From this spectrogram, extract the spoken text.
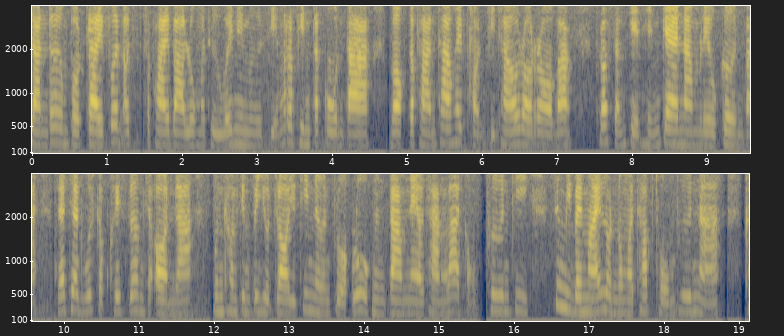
จันเริ่มปลดไรเฟิลเอาสะพายบาลงมาถือไว้ในมือเสียงระพินตะโกนตา บอกตาพรานเฒ่าให้ผ่อนฝีเท้ารอๆบ้าง เพราะสังเกตเห็นแกนำเร็วเกินไป และเชิดวุฒกับคริสเริ่มจะอ่อนล้าบุญคำจึงไปหยุดรออยู่ที่เนินปลวกลูกหนึ่งตามแนวทางลาดของพื้นที่ ซึ่งมีใบไม้หล่นลงมาทับโถมพื้นหนา ข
